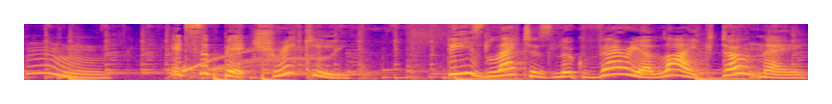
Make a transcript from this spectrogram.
Hmm, it's a bit tricky. These letters look very alike, don't they?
